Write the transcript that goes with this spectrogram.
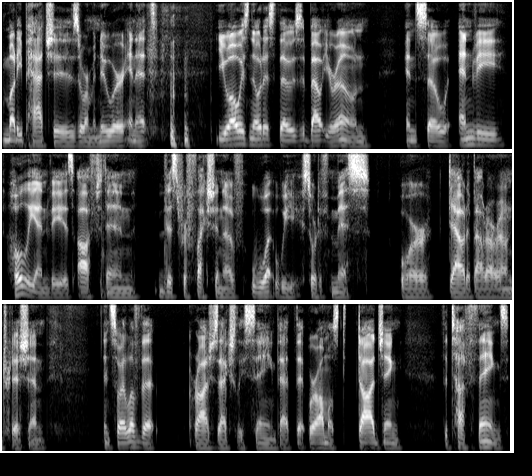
muddy patches or manure in it. you always notice those about your own. And so, envy, holy envy, is often this reflection of what we sort of miss or doubt about our own tradition. And so, I love that Raj is actually saying that, that we're almost dodging the tough things.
